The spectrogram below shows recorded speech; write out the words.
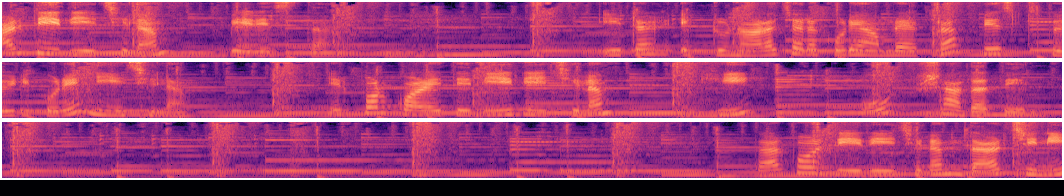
আর দিয়ে দিয়েছিলাম বেরেস্তা। এটা একটু নাড়াচাড়া করে আমরা একটা পেস্ট তৈরি করে নিয়েছিলাম। এরপর কড়াইতে দিয়ে দিয়েছিলাম ঘি ও সাদা তেল। তারপর দিয়ে দিয়েছিলাম দারচিনি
